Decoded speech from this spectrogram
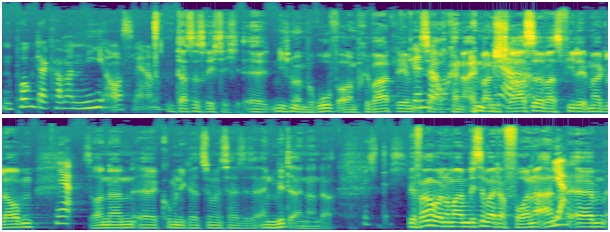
ein Punkt, da kann man nie auslernen. Das ist richtig. Äh, nicht nur im Beruf, auch im Privatleben. Genau. Ist ja genau. auch keine Einbahnstraße, ja. was viele immer glauben, ja. sondern äh, Kommunikation das heißt, es ist ein Miteinander. Richtig. Wir fangen aber noch mal ein bisschen weiter vorne an. Ja. Ähm,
